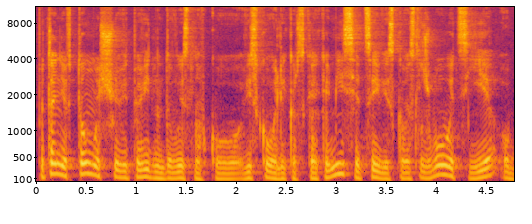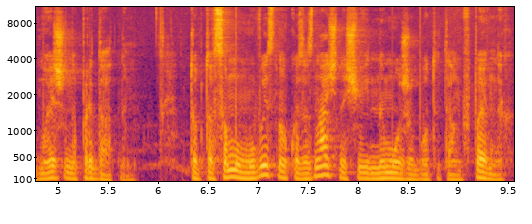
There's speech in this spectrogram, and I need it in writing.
Питання в тому, що відповідно до висновку військово-лікарської комісії, цей військовослужбовець є обмежено придатним. Тобто в самому висновку зазначено, що він не може бути там в певних,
